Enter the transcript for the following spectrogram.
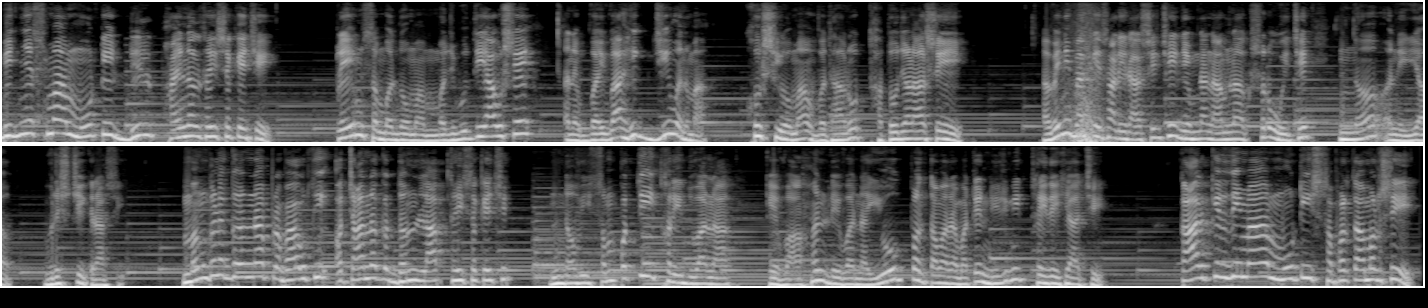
બિઝનેસમાં મોટી ડીલ ફાઇનલ થઈ શકે છે. પ્રેમ સંબંધોમાં મજબૂતી આવશે અને વૈવાહિક જીવનમાં ખુશીઓમાં વધારો થતો જણાશે. હવેની ભાગ્યશાળી રાશિ છે, જેમના નામના અક્ષરો હોય છે, ન અને ય, વૃશ્ચિક રાશિ. મંગળ ગ્રહના પ્રભાવથી અચાનક ધન લાભ થઈ શકે છે. નવી સંપત્તિ ખરીદવાના કે વાહન લેવાના યોગ પણ તમારા માટે નિર્મિત થઈ રહ્યા છે. કારકિર્દીમાં મોટી સફળતા મળશે.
